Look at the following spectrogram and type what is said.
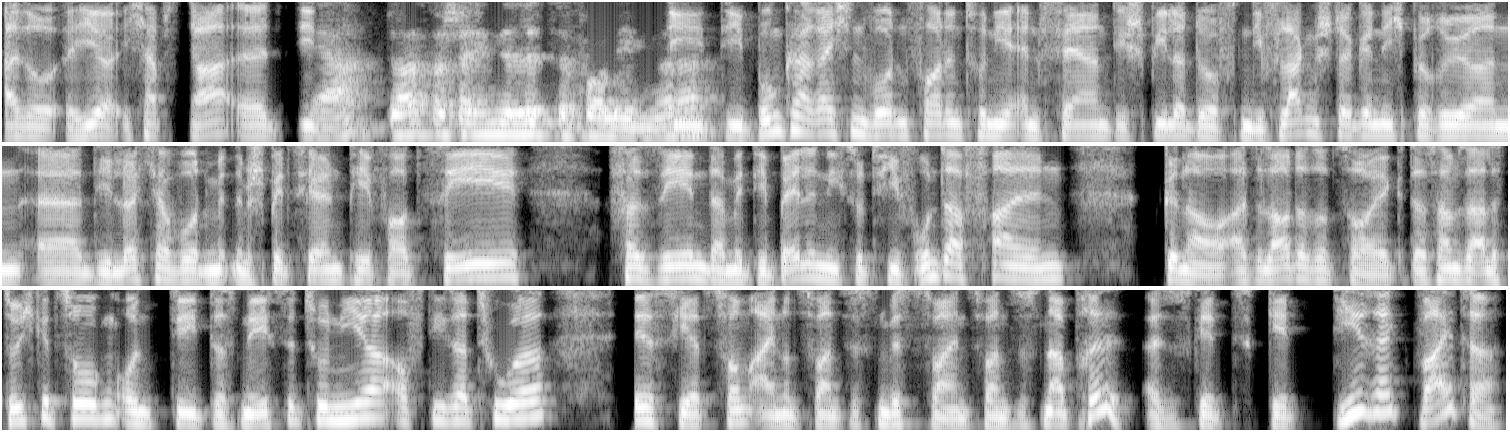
Also hier, ich hab's da. Äh, die, ja, du hast wahrscheinlich eine Liste vorliegen, oder? Die, die Bunkerrechen wurden vor dem Turnier entfernt, die Spieler durften die Flaggenstöcke nicht berühren, äh, die Löcher wurden mit einem speziellen PVC versehen, damit die Bälle nicht so tief runterfallen. Genau, also lauter so Zeug. Das haben sie alles durchgezogen und die, das nächste Turnier auf dieser Tour ist jetzt vom 21. bis 22. April. Also es geht, geht direkt weiter.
